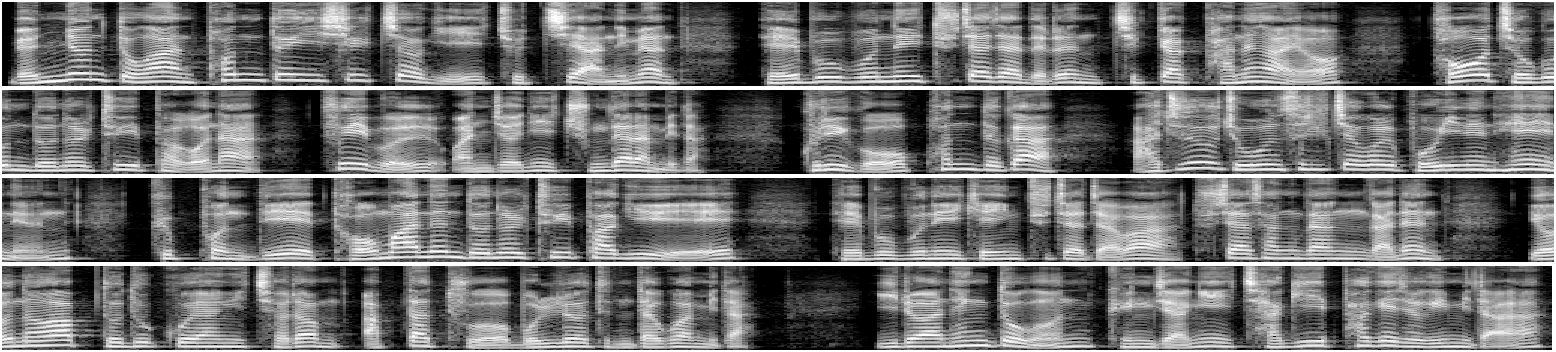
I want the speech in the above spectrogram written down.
몇 년 동안 펀드의 실적이 좋지 않으면 대부분의 투자자들은 즉각 반응하여 더 적은 돈을 투입하거나 투입을 완전히 중단합니다. 그리고 펀드가 아주 좋은 실적을 보이는 해에는 그 펀드에 더 많은 돈을 투입하기 위해 대부분의 개인 투자자와 투자 상담가는 연어앞 도둑 고양이처럼 앞다투어 몰려든다고 합니다. 이러한 행동은 굉장히 자기 파괴적입니다.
